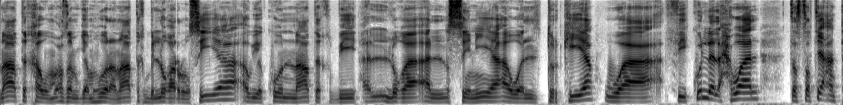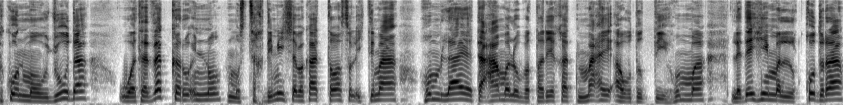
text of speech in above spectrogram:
ناطقة ومعظم جمهورها ناطق باللغة الروسية أو يكون ناطق باللغة الصينية أو التركية. وفي كل الأحوال تستطيع أن تكون موجودة. وتذكروا أنه مستخدمي شبكات التواصل الاجتماعي هم لا يتعاملوا بطريقة معي أو ضدي. هم لديهم القدرة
